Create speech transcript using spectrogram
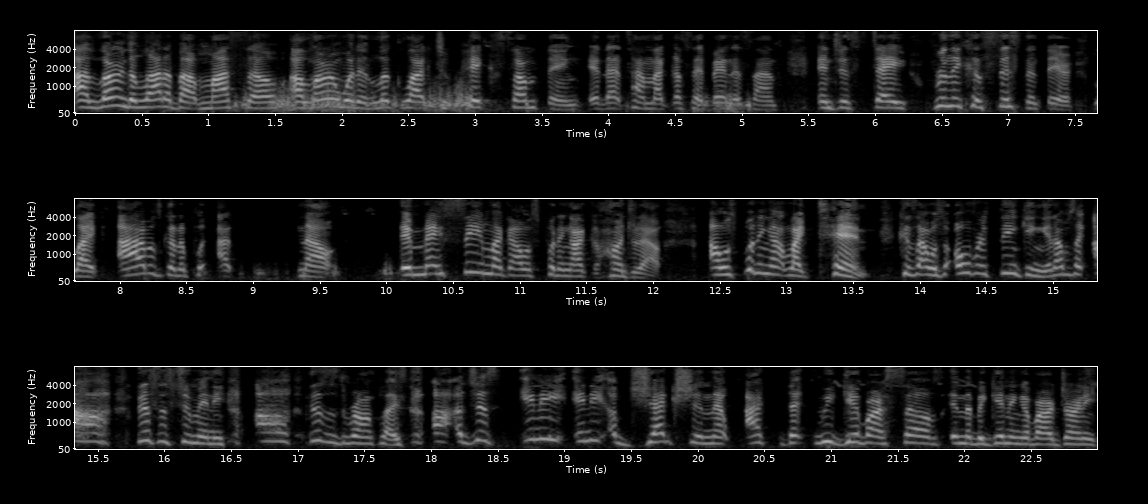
I learned a lot about myself. I learned what it looked like to pick something at that time, like I said, signs, and just stay really consistent there. Like I was gonna put I, now it may seem like I was putting like a hundred out. I was putting out like 10 because I was overthinking it. I was like, ah, this is too many. Ah, this is the wrong place. Ah, just any any objection that I that we give ourselves in the beginning of our journey.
